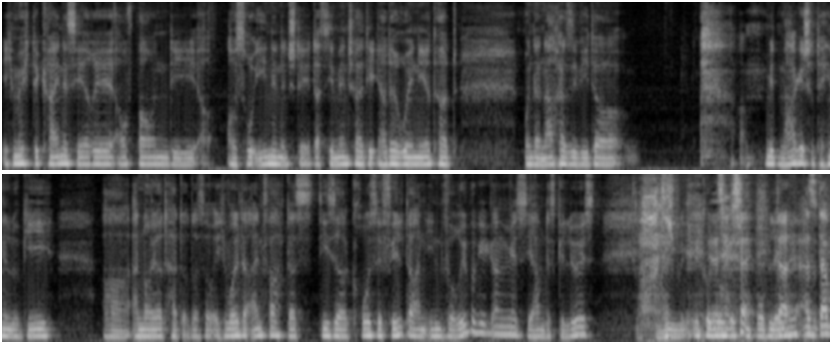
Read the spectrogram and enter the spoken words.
Ich möchte keine Serie aufbauen, die aus Ruinen entsteht, dass die Menschheit die Erde ruiniert hat und danach sie wieder mit magischer Technologie äh, erneuert hat oder so. Ich wollte einfach, dass dieser große Filter an ihnen vorübergegangen ist. Sie haben das gelöst. Oh, das die ökologischen Probleme. Da, also da,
